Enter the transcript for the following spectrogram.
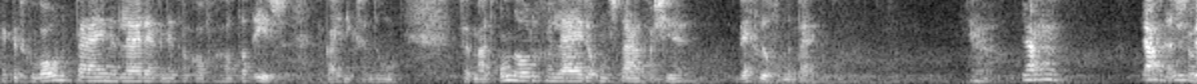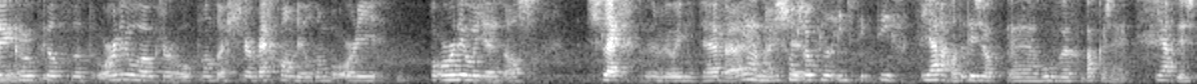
Kijk, het gewone pijn en lijden hebben we net ook over gehad, dat is. Daar kan je niks aan doen. Eh, maar het onnodige lijden ontstaat als je weg wil van de pijn. Ja. ja. Ja. En ik denk ook dat dat oordeel ook erop, want als je er weg van wil, dan beoordeel je, beoordeel je het als slecht en dat wil je niet hebben. Ja, maar het is soms ook heel instinctief. Ja, Want het is ook eh, hoe we gebakken zijn. ja, Dus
